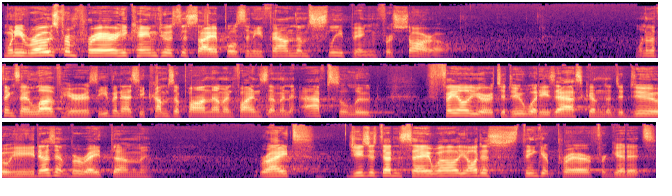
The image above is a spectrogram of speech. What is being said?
when he rose from prayer, he came to his disciples and he found them sleeping for sorrow. One of the things I love here is even as he comes upon them and finds them an absolute failure to do what he's asked them to do, he doesn't berate them, right? Jesus doesn't say, well, y'all just think at prayer, forget it.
